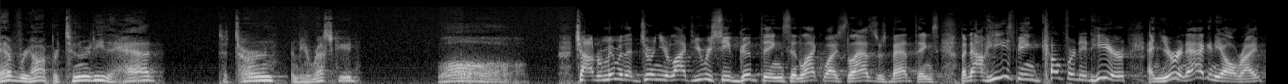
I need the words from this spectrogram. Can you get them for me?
every opportunity they had to turn and be rescued? Whoa. Child, remember that during your life you received good things and likewise Lazarus bad things. But now he's being comforted here and you're in agony, all right.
